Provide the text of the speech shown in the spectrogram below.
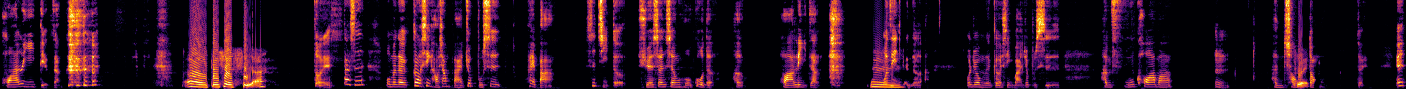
华丽一点，这样。嗯，的确是啊。对，但是。我们的个性好像本来就不是会把自己的学生生活过得很华丽，这样。嗯，我自己觉得啦，我觉得我们的个性本来就不是很浮夸吗？嗯，很冲动。对，因为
